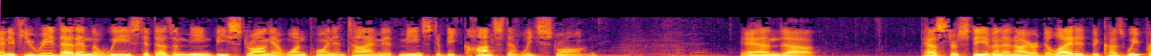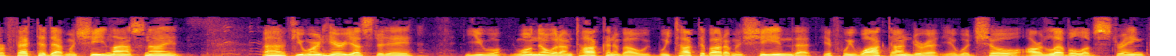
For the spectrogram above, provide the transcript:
And if you read that in the Wuest, it doesn't mean be strong at one point in time. It means to be constantly strong. And uh, Pastor Stephen and I are delighted because we perfected that machine last night. Uh, if you weren't here yesterday, you won't know what I'm talking about. We talked about a machine that if we walked under it, it would show our level of strength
